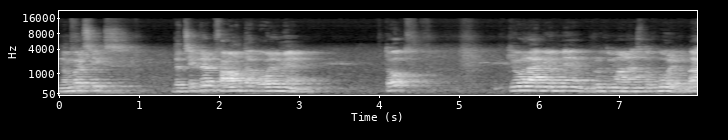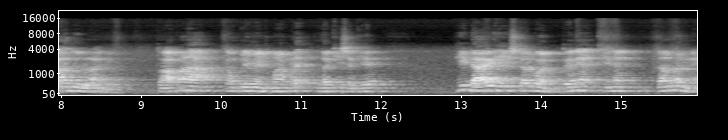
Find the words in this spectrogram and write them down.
Number 6 the children found the old man. તો કેવો લાગ્યો અમને વૃદ્ધ માણસ? તો બોલ્ડ બહાદુર લાગ્યો. તો આ પણ આ કમ્પ્લિમેન્ટમાં આપણે લખી શકીએ. હી dyed હી turban. તો એને એને ટર્બનને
